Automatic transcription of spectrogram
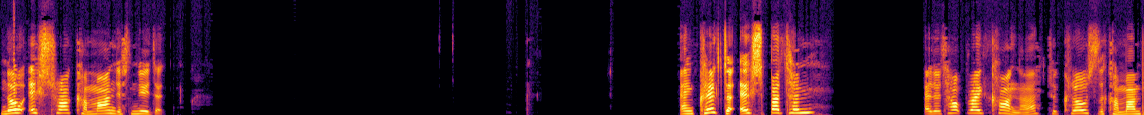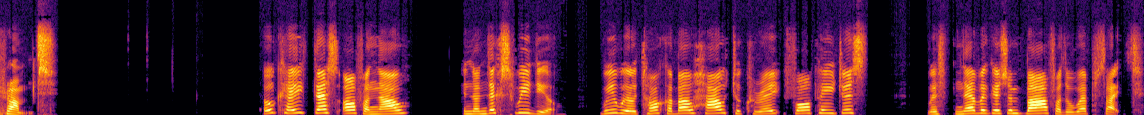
No extra command is needed. And click the X button at the top right corner to close the command prompt. Okay, that's all for now. In the next video, we will talk about how to create four pages with navigation bar for the website.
